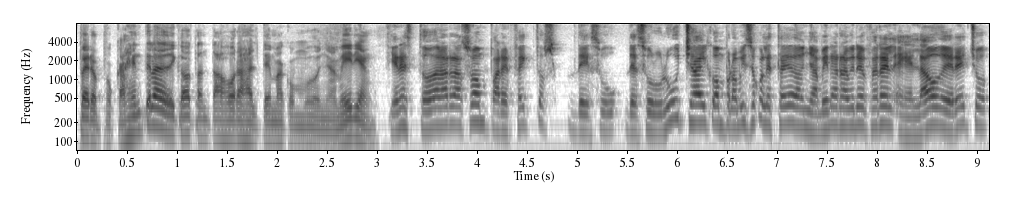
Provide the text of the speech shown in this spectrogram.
pero poca gente le ha dedicado tantas horas al tema como doña Miriam. Tienes toda la razón para efectos de su de su lucha y compromiso con la estadía de doña Miriam Ramírez Ferrer en el lado derecho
